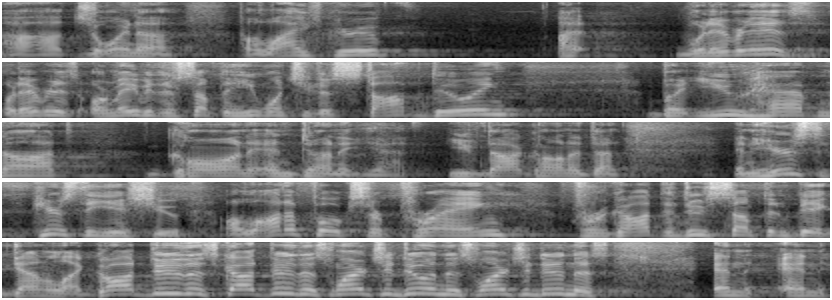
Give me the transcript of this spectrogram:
uh, join a, a life group, I, whatever it is, whatever it is. Or maybe there's something He wants you to stop doing, but you have not gone and done it yet. You've not gone and done it. And here's, here's the issue a lot of folks are praying for God to do something big down the line. God, do this, God, do this. Why aren't you doing this? Why aren't you doing this? And, and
